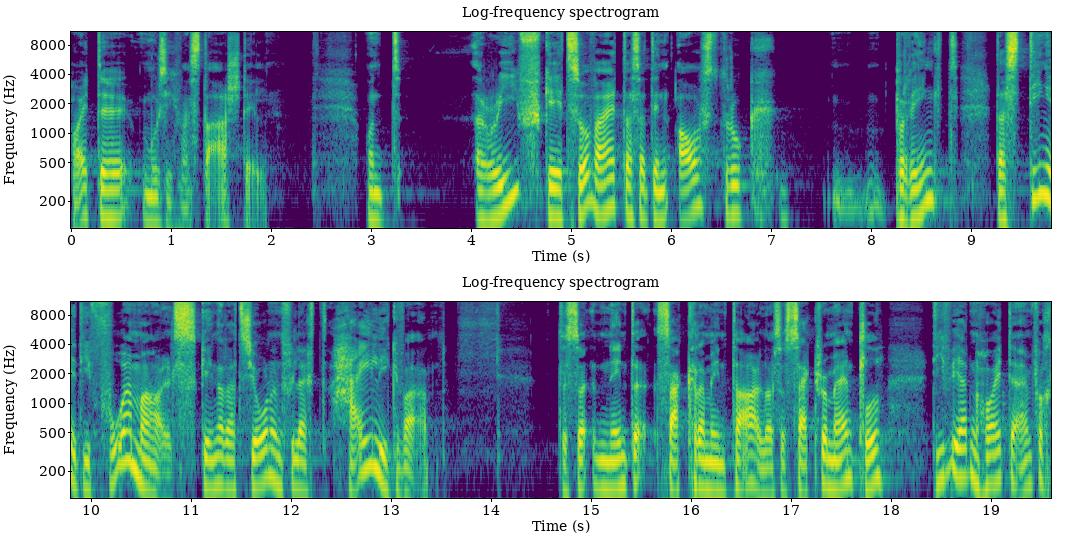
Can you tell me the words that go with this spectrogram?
Heute muss ich was darstellen. Und Reeve geht so weit, dass er den Ausdruck bringt, dass Dinge, die vormals Generationen vielleicht heilig waren, das nennt er sakramental, also sacramental, die werden heute einfach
